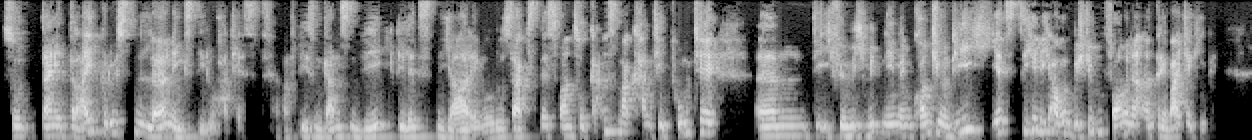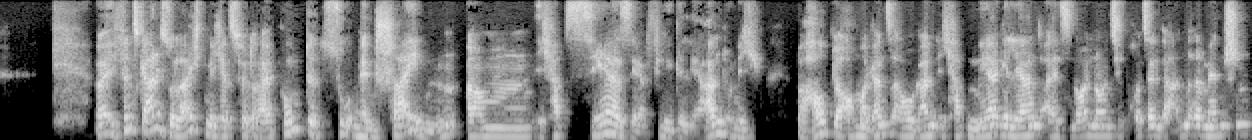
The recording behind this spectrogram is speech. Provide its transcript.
so deine drei größten Learnings, die du hattest auf diesem ganzen Weg die letzten Jahre, wo du sagst, das waren so ganz markante Punkte, ähm, die ich für mich mitnehmen konnte und die ich jetzt sicherlich auch in bestimmten Formen an andere weitergebe? Äh, ich finde es gar nicht so leicht, mich jetzt für drei Punkte zu entscheiden. Ähm, ich habe sehr, sehr viel gelernt und ich behaupte auch mal ganz arrogant, ich habe mehr gelernt als 99 Prozent der anderen Menschen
